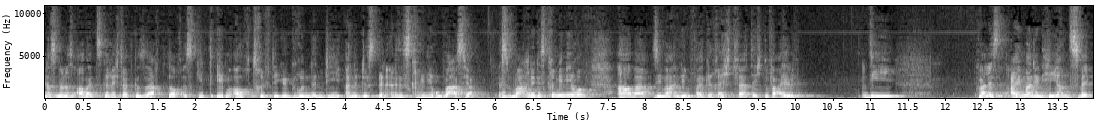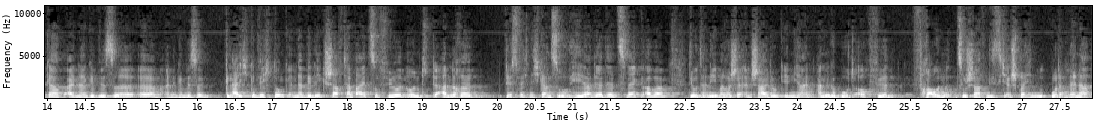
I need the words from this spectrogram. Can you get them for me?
das Landesarbeitsgericht hat gesagt, doch, es gibt eben auch triftige Gründe, die eine, Dis eine Diskriminierung war es ja. Es mhm. war eine Diskriminierung, aber sie war in dem Fall gerechtfertigt, weil die weil es einmal den hehren Zweck gab, eine gewisse, äh, eine gewisse Gleichgewichtung in der Belegschaft herbeizuführen und der andere, der ist vielleicht nicht ganz so her, der, der Zweck, aber die unternehmerische Entscheidung, eben hier ein Angebot auch für Frauen zu schaffen, die sich entsprechend, oder Männer,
